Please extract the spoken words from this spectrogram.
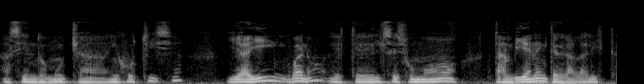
haciendo mucha injusticia y ahí, bueno, este, él se sumó también a integrar la lista.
